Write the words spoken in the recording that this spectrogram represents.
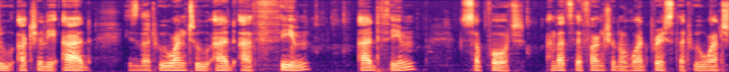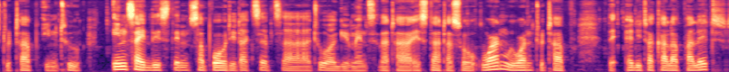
to actually add is that we want to add a theme, add theme support and that's the function of WordPress that we want to tap into. Inside this theme support, it accepts uh, two arguments that are a starter. So one, we want to tap the editor color palette,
